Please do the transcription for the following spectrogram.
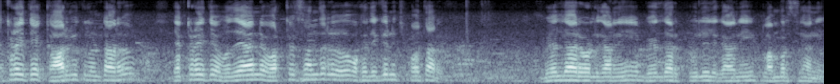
ఎక్కడైతే కార్మికులు ఉంటారో ఎక్కడైతే ఉదయాన్నే వర్కర్స్ అందరూ ఒక దగ్గర నుంచి పోతారు. బేల్దారి వాళ్ళు కానీ బేల్దారి కూలీలు కానీ ప్లంబర్స్ కానీ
